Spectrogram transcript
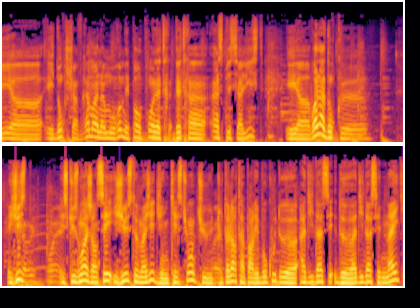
Et, euh, et donc, je suis vraiment un amoureux, mais pas au point d'être, d'être un, un spécialiste. Et euh, voilà, donc. euh, Et juste, ouais. excuse-moi, j'en sais, juste Magid, j'ai une question. Tu, Ouais. tout à l'heure, tu as parlé beaucoup de Adidas, et, de Adidas et de Nike.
